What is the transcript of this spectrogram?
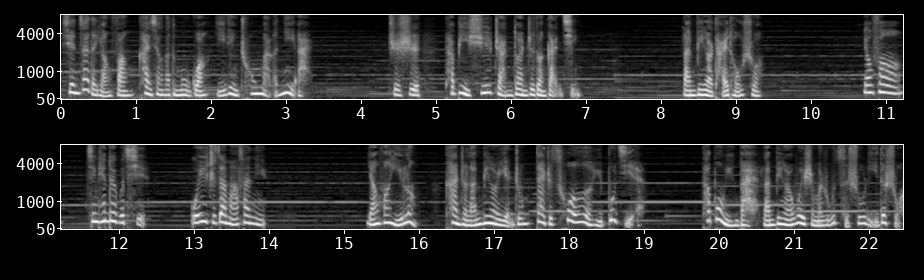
现在的杨芳看向她的目光一定充满了溺爱，只是她必须斩断这段感情。蓝冰儿抬头说：“杨芳，今天对不起，我一直在麻烦你。”杨芳一愣，看着蓝冰儿，眼中带着错愕与不解。他不明白蓝冰儿为什么如此疏离的说，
